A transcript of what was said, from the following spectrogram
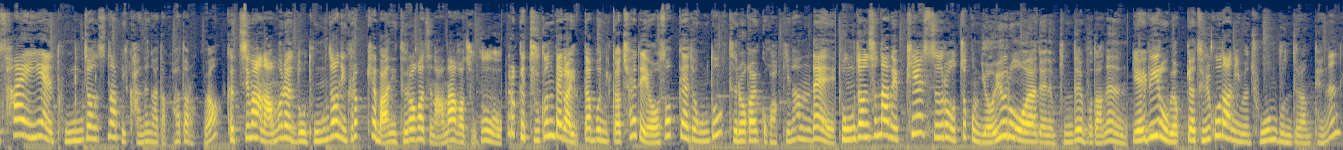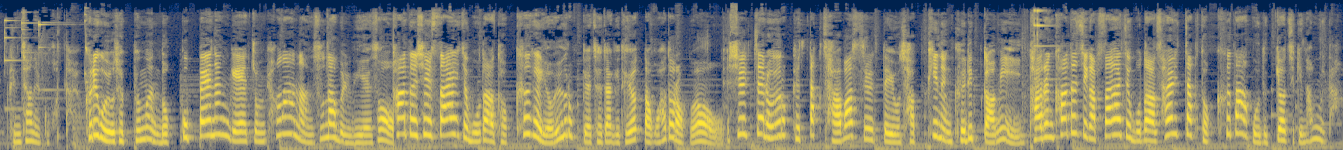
사이에 동전 수납이 가능하다고 하더라고요. 그렇지만 아무래도 동전이 그렇게 많이 들어가진 않아가지고 이렇게 두 군데가 있다 보니까 최대 6개 정도 들어갈 것 같긴 한데 동전 수납이 필수로 조금 여유로워야 되는 분들보다는 예비로 몇 개 들고 다니면 좋은 분들한테는 괜찮을 것 같아요. 그리고 이 제품은 넣고 빼는 게 좀 편안한 수납을 위해서 카드실 사이즈보다 더 크게 여유롭게 제작이 되었다고 하더라고요. 실제로 이렇게 딱 잡 았을 때 이 잡히는 그립감이 다른 카드 지갑 사이즈보다 살짝 더 크다고 느껴지긴 합니다.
